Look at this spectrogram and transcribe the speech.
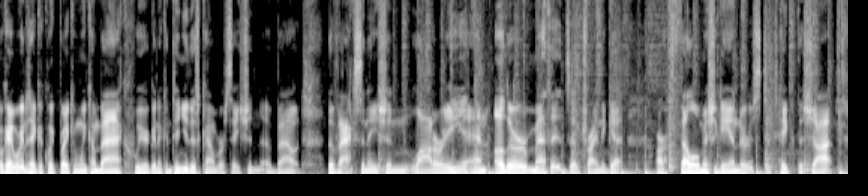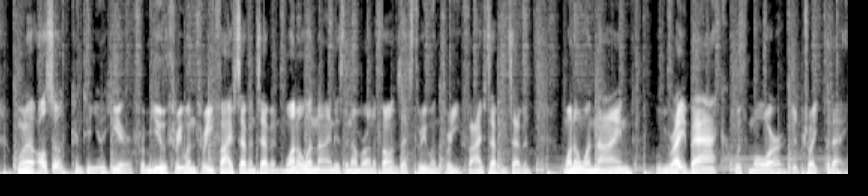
Okay, we're going to take a quick break, and when we come back, we are going to continue this conversation about the vaccination lottery and other methods of trying to get our fellow Michiganders to take the shot. We want to also continue to hear from you. 313 577 1019 is the number on the phones. That's 313 577 1019. We'll be right back with more Detroit Today.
